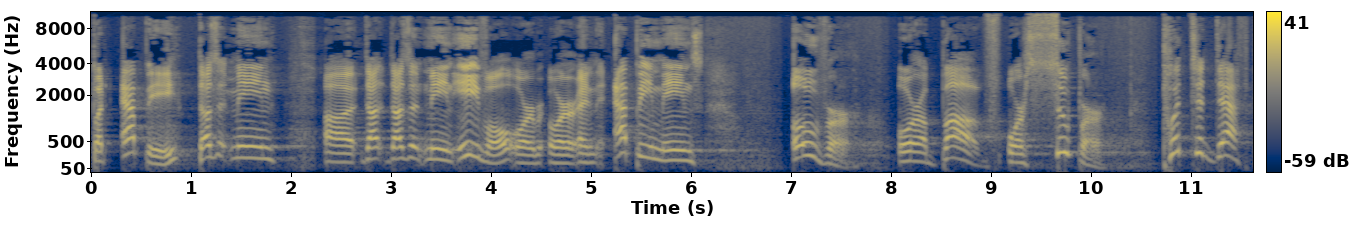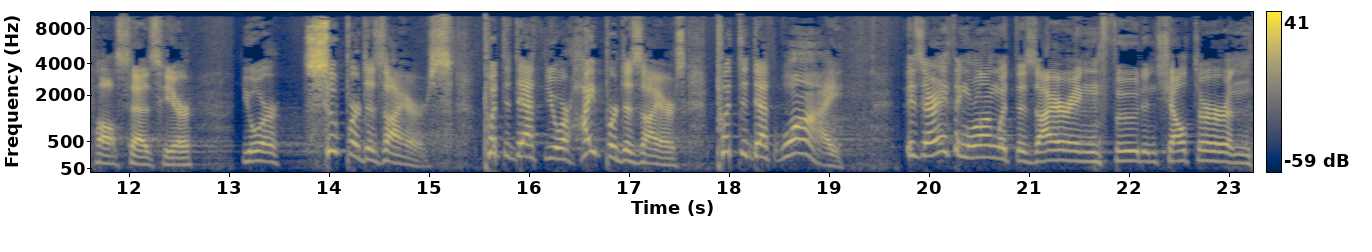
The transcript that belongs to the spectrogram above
but epi doesn't mean uh, do, doesn't mean evil, or or and epi means over or above or super. Put to death, Paul says here your super desires. Put to death your hyper desires. Put to death why? Is there anything wrong with desiring food and shelter and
